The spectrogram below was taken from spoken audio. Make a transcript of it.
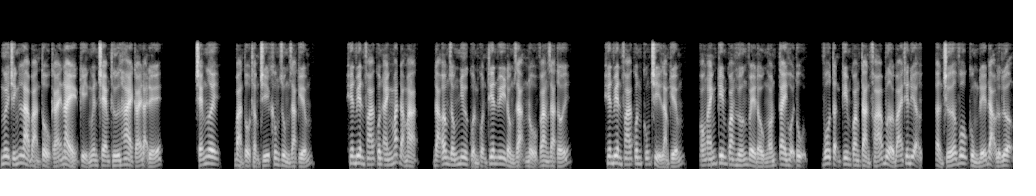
Ngươi chính là bản tổ cái này kỷ nguyên chém thứ hai cái đại đế. Chém ngươi, bản tổ thậm chí không dùng giả kiếm. Hiên viên phá quân ánh mắt đạm mạc, đạo âm giống như quần quận thiên uy đồng dạng nổ vang ra tới. Hiên viên phá quân cũng chỉ làm kiếm có ánh kim quang hướng về đầu ngón tay hội tụ, vô tận kim quang tàn phá bừa bãi thiên địa, ẩn chứa vô cùng đế đạo lực lượng,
